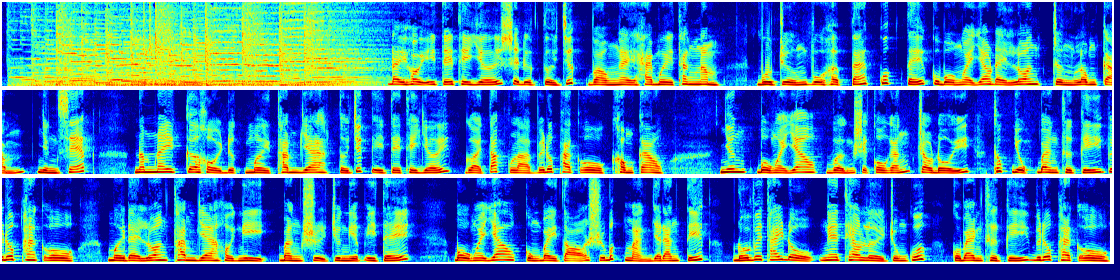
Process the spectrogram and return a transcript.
Đại hội Y tế Thế giới sẽ được tổ chức vào ngày 20 tháng 5. Vụ trưởng Vụ Hợp tác Quốc tế của Bộ Ngoại giao Đài Loan Trần Long Cẩm nhận xét – Năm nay, cơ hội được mời tham gia Tổ chức Y tế Thế giới, gọi tắt là WHO, không cao. Nhưng Bộ Ngoại giao vẫn sẽ cố gắng trao đổi, thúc giục Ban Thư ký WHO mời Đài Loan tham gia hội nghị bằng sự chuyên nghiệp y tế. Bộ Ngoại giao cũng bày tỏ sự bất mãn và đáng tiếc đối với thái độ nghe theo lời Trung Quốc của Ban Thư ký WHO.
